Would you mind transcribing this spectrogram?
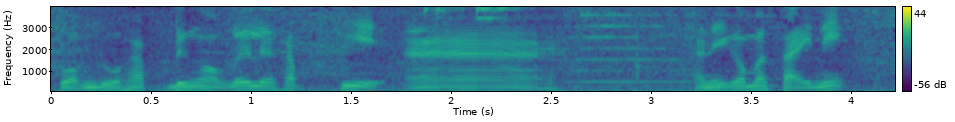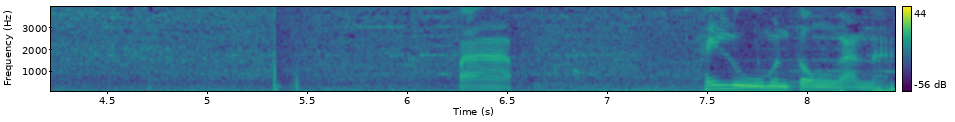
สวมดูครับ ดึงออกเลยเลยครับพี่ อ่า อันนี้ก็มาใส่นี่ป้าบ ให้รูมันตรงกันอะ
